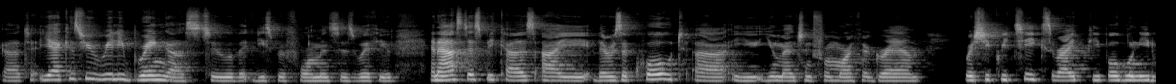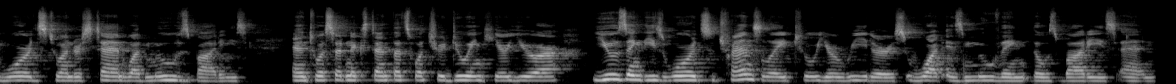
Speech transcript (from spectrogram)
Gotcha. Yeah, because you really bring us to the, these performances with you. And I asked this because I there is a quote uh, you, you mentioned from Martha Graham where she critiques right people who need words to understand what moves bodies. And to a certain extent, that's what you're doing here. You are using these words to translate to your readers what is moving those bodies and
